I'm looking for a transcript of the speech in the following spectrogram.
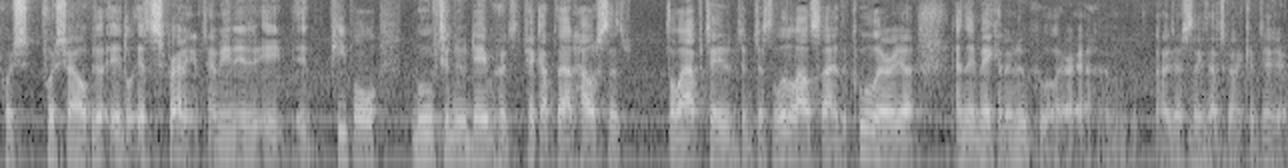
push push out. It, it's spreading. I mean, it, it, people move to new neighborhoods, pick up that house that's dilapidated just a little outside the cool area, and they make it a new cool area. And I just think mm-hmm. that's going to continue.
